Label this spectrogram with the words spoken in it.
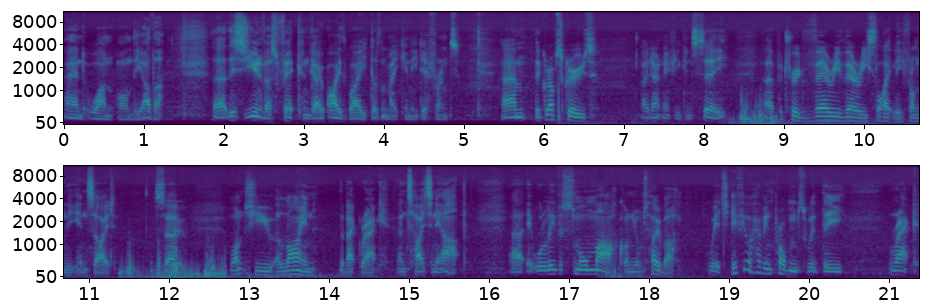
and one on the other. Uh, this is universal fit, can go either way, doesn't make any difference. Um, the grub screws, I don't know if you can see, uh, protrude very, very slightly from the inside. So once you align the Bak Rak and tighten it up, uh, it will leave a small mark on your tow bar, which if you're having problems with the rack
